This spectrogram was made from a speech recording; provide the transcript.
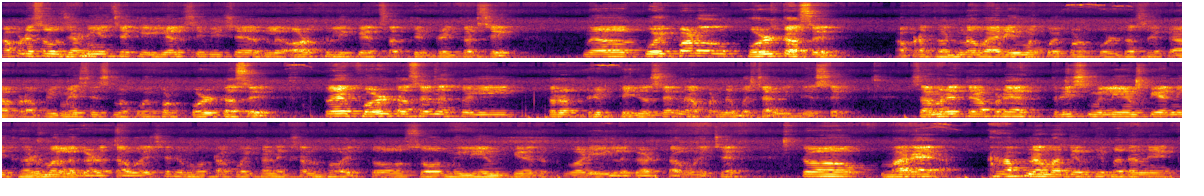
આપણે સૌ જાણીએ છીએ કે ઈએલસીબી છે એટલે અર્થ લીકેજ સર્કિટ બ્રેકર છે. કોઈ પણ ફોલ્ટ હશે આપણા ઘરના વાયરિંગમાં કોઈ પણ ફોલ્ટ હશે કે આપણા પ્રિમેસિસમાં કોઈ પણ ફોલ્ટ હશે, તો એ ફોલ્ટ હશે ને તો એ તરત ડ્રીપ થઈ જશે ને આપણને બચાવી દેશે. સામાન્ય રીતે આપણે ત્રીસ મિલી એમ્પિયરની ઘરમાં લગાડતા હોય છે ને, મોટા કોઈ કનેક્શન હોય તો સો મિલી એમ્પિયર વાળી લગાડતા હોય છે. તો મારે આપના માધ્યમથી બધાને એક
